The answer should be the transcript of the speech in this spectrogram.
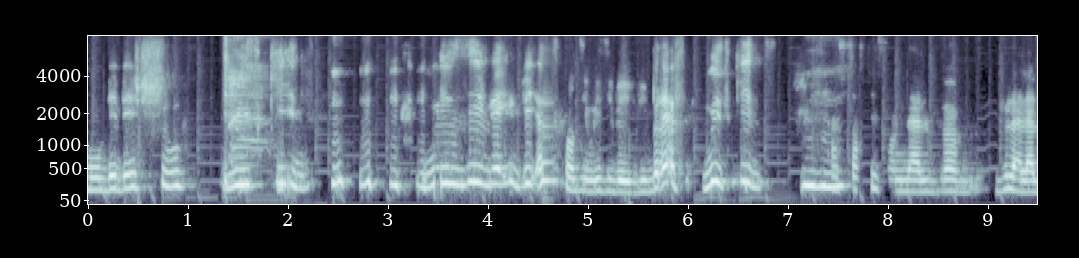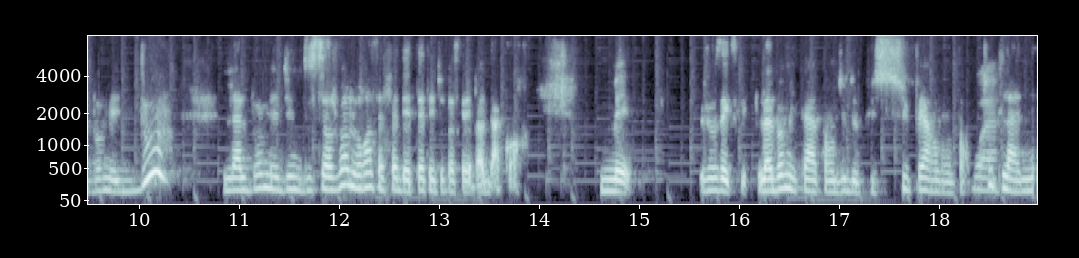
Mon bébé chou. Wizkid. Wizzy Baby. Est-ce qu'on dit Wizzy Baby Bref, Wizkid mm a sorti son album. Vous là, l'album est doux. L'album est d'une douceur. Je vois Laurence, elle fait des têtes et tout parce qu'elle n'est pas d'accord. Mais je vous explique. L'album était attendu depuis super longtemps, toute l'année.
